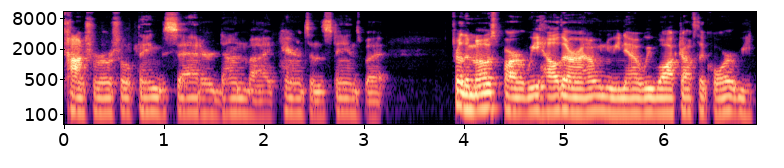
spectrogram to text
controversial things said or done by parents in the stands, but for the most part, we held our own. You know, we walked off the court, we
